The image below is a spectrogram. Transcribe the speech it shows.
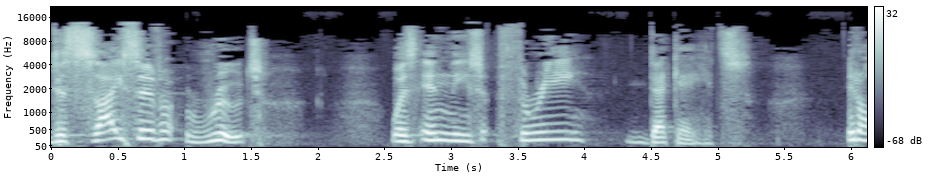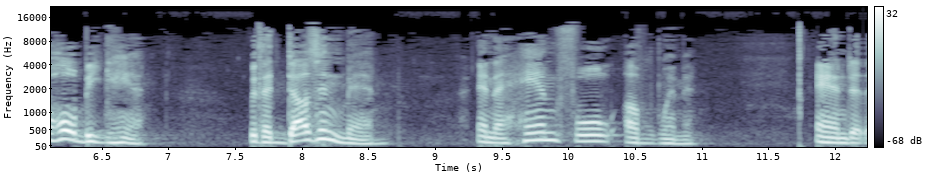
decisive root was in these three decades. It all began with a dozen men and a handful of women. And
